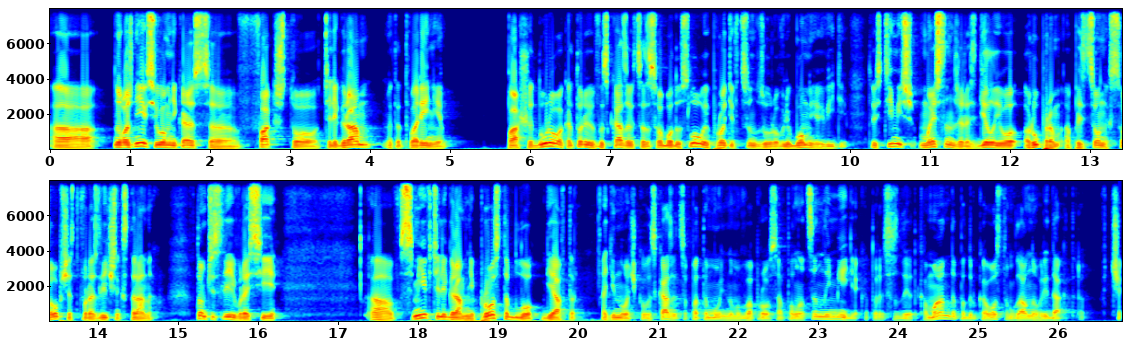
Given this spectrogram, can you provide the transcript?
А, но важнее всего, мне кажется, факт, что Telegram – это творение Паши Дурова, который высказывается за свободу слова и против цензуры в любом ее виде. То есть имидж мессенджера сделал его рупором оппозиционных сообществ в различных странах, в том числе и в России – а, в СМИ, в Телеграм не просто блог, где автор одиночка высказывается по тому или иному вопросу, а полноценный медиа, который создает команда под руководством главного редактора. В,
